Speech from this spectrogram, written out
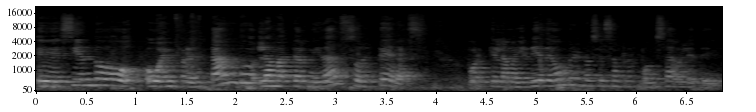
eh, siendo o enfrentando la maternidad solteras, porque la mayoría de hombres no se hacen responsables de,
